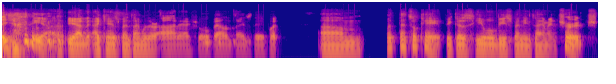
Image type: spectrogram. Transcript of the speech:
yeah yeah yeah i can't spend time with her on actual valentine's day but um but that's okay because he will be spending time in church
